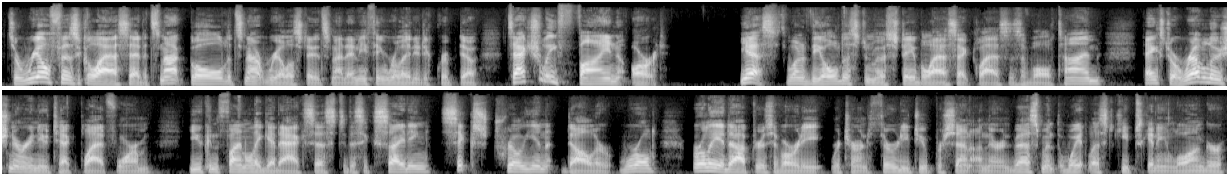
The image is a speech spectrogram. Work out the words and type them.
It's a real physical asset. It's not gold, it's not real estate, it's not anything related to crypto. It's actually fine art. Yes, it's one of the oldest and most stable asset classes of all time. Thanks to a revolutionary new tech platform, you can finally get access to this exciting $6 trillion world. Early adopters have already returned 32% on their investment. The waitlist keeps getting longer.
